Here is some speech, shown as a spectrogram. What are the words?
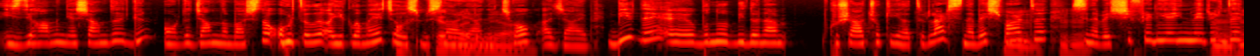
izdihamın yaşandığı gün orada canla başla ortalığı ayıklamaya çalışmışlar canlarım yani ya. çok acayip. Bir de e, bunu bir dönem kuşağı çok iyi hatırlar. Sine 5 vardı. Sine 5 şifreli yayın verirdi.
